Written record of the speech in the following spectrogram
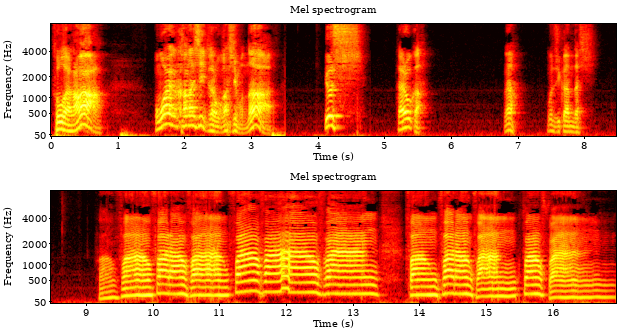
そうだよなお前が悲しいって言ったらおかしいもんなよし帰ろうか。な、もう時間だし。ファンファンファランファン、ファンファンファン、ファンファランファン、ファンファン。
